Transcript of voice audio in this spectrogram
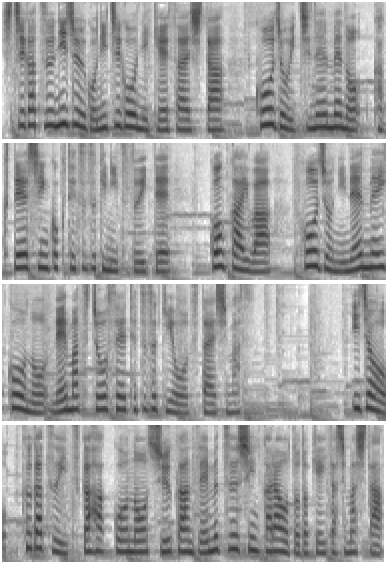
7月25日号に掲載した控除1年目の確定申告手続きに続いて今回は控除2年目以降の年末調整手続きをお伝えします。以上9月5日発行の週刊税務通信からお届けいたしました。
